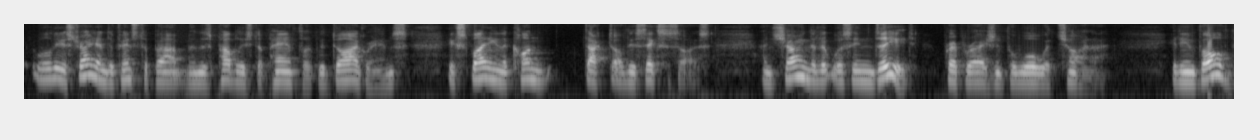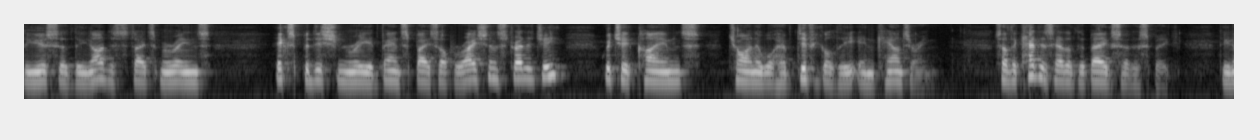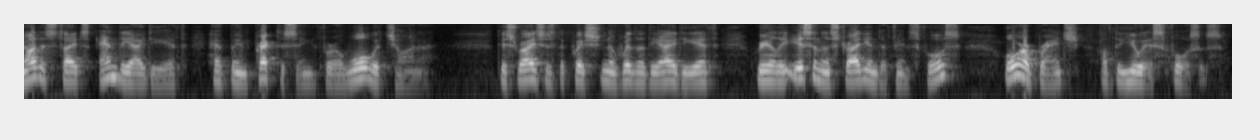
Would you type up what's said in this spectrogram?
Well, the Australian Defence Department has published a pamphlet with diagrams explaining the conduct of this exercise and showing that it was indeed preparation for war with China. It involved the use of the United States Marines Expeditionary Advanced Base Operations Strategy, which it claims China will have difficulty encountering. So the cat is out of the bag, so to speak. The United States and the ADF have been practicing for a war with China. This raises the question of whether the ADF really is an Australian Defence Force or a branch of the US forces.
